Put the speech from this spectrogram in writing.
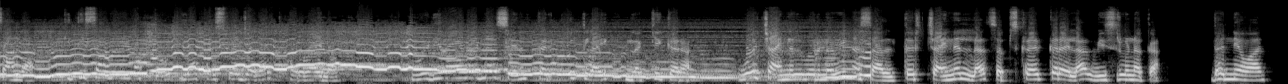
सांगा कितीसा वेळ लागतो या कसल्या जगात ठरवायला. व्हिडिओ आवडला असेल तर एक लाईक नक्की करा. व चॅनलवर नवीन असाल तर चॅनलला सबस्क्राईब करायला विसरू नका. धन्यवाद.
